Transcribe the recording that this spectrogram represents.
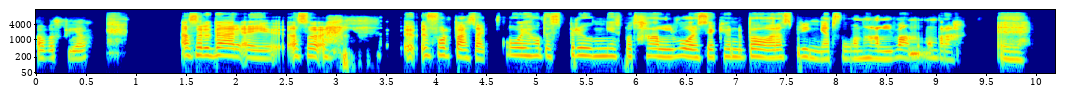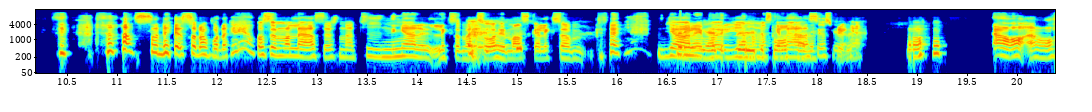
av att springa. Alltså det där är ju, alltså folk bara sagt, åh jag har inte sprungit på ett halvår så jag kunde bara springa två och en halvan. Man bara, eh. alltså det är sådana på det. Och sen man läser sådana här tidningar liksom, så hur man ska liksom göra i början när man ska lära sig att springa. Ja. ja, ja.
